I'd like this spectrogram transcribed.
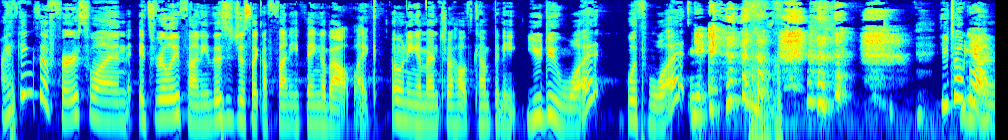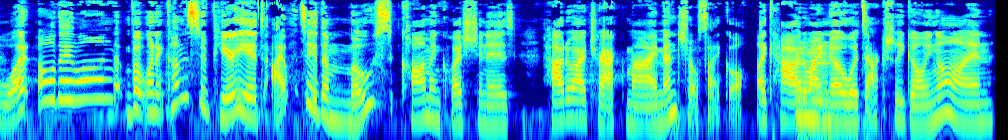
I think the first one, it's really funny. This is just like a funny thing about like owning a mental health company. You do what? With what? Yeah. You talk Yeah. about what all day long? But when it comes to periods, I would say the most common question is, how do I track my menstrual cycle? Like, how do I Mhm. know what's actually going on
